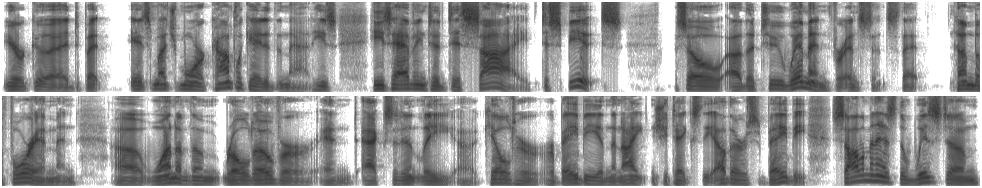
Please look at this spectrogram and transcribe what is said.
you're good, but it's much more complicated than that. He's he's having to decide disputes. So uh, the two women, for instance, that come before him, and uh, one of them rolled over and accidentally uh, killed her her baby in the night, and she takes the other's baby. Solomon has the wisdom;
